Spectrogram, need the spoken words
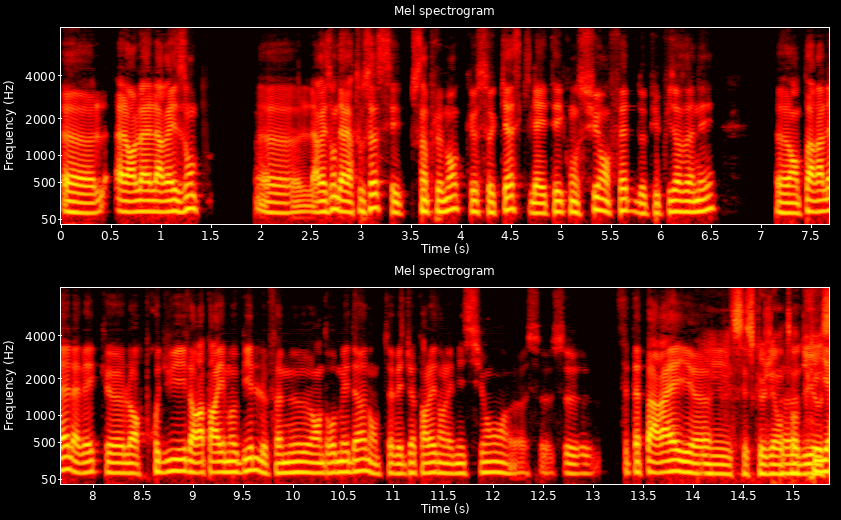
alors la, la raison la raison derrière tout ça, c'est tout simplement que ce casque, il a été conçu en fait depuis plusieurs années en parallèle avec euh, leur produit, leur appareil mobile, le fameux Andromeda dont tu avais déjà parlé dans l'émission, euh, cet appareil. Mmh, c'est ce que j'ai entendu aussi.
